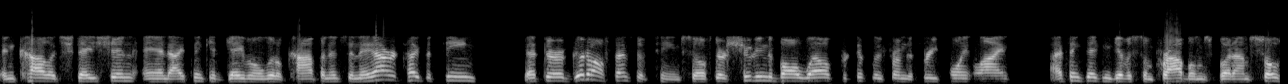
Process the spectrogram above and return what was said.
in College Station, and I think it gave them a little confidence. And they are a type of team that they're a good offensive team. So if they're shooting the ball well, particularly from the three point line, I think they can give us some problems. But I'm so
